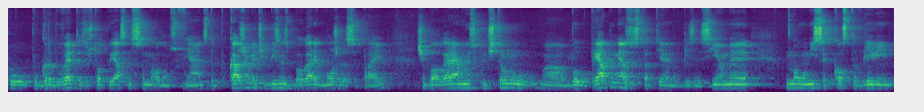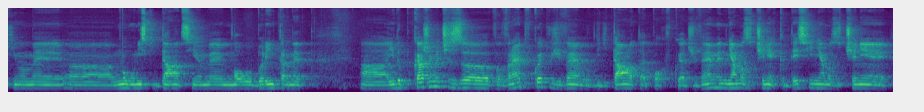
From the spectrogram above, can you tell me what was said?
по, по градовете, защото аз не съм роден софиянец, да покажем, че бизнес в България може да се прави, че България има изключително а, благоприятно място за стартиране на бизнес. Имаме много нисък коста в ливинг, имаме а, много ниски данъци, имаме много добър интернет. А, и да покажем, че за, във времето, в което живеем, в дигиталната епоха, в която живеем, няма значение къде си, няма значение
